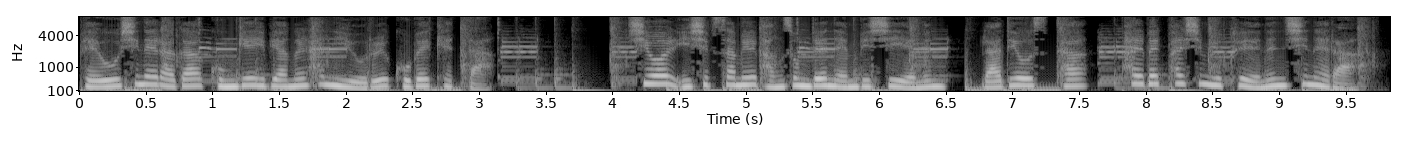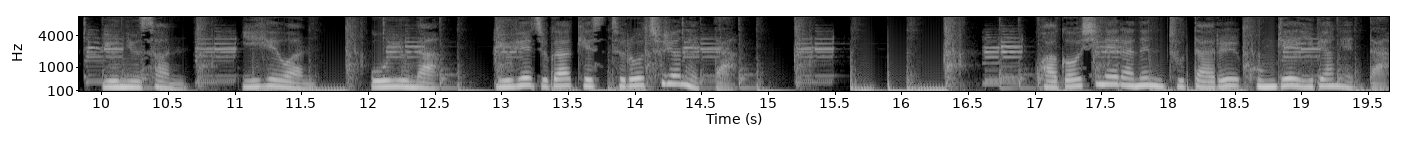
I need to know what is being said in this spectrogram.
배우 신혜라가 공개 입양을 한 이유를 고백했다. 10월 23일 방송된 MBC 예능 라디오스타 886회에는 신혜라, 윤유선, 이혜원, 오유나, 유혜주가 게스트로 출연했다. 과거 신혜라는 두 딸을 공개 입양했다.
